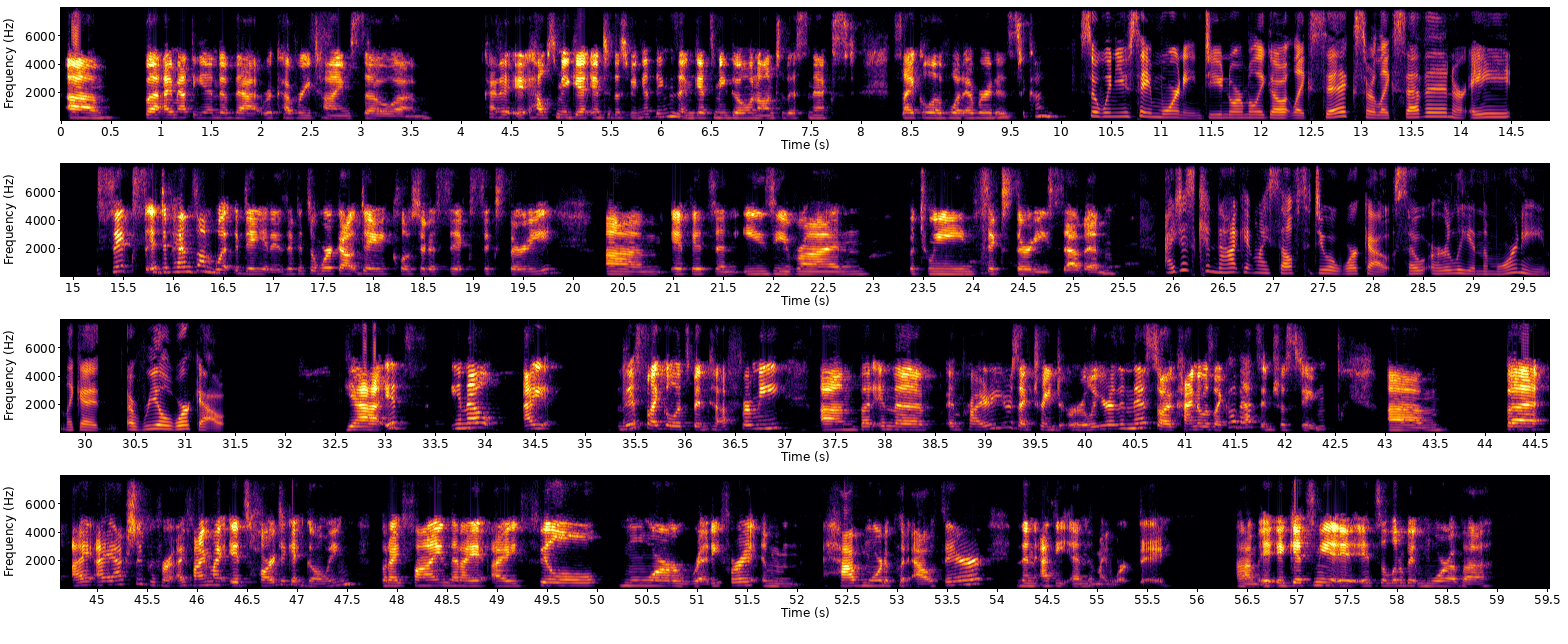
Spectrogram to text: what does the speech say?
Um, but I'm at the end of that recovery time, so um, kind of it helps me get into the swing of things and gets me going on to this next cycle of whatever it is to come. So when you say morning, do you normally go at like six or like seven or eight? Six. It depends on what day it is. If it's a workout day, closer to six, six thirty. Um, if it's an easy run, between six thirty seven. I just cannot get myself to do a workout so early in the morning, like a, a real workout. Yeah, it's you know, I this cycle it's been tough for me. Um, but in the in prior years I've trained earlier than this, so I kind of was like, oh, that's interesting. Um, but I, I actually prefer i find my it's hard to get going but i find that i i feel more ready for it and have more to put out there than at the end of my workday um, it, it, gets me it, it's a little bit more of a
